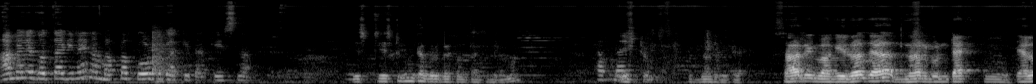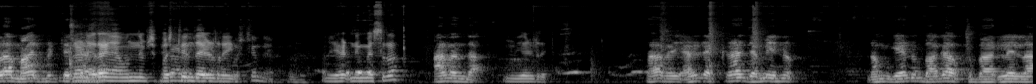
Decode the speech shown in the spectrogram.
ಆಮೇಲೆ ಗೊತ್ತಾಗಿನೇ ನಮ್ಮ ಅಪ್ಪ ಕೋರ್ಟ್ಗೆ ಹಾಕಿದ ಕೇಸ್ನ. ಎಷ್ಟು ಎಷ್ಟು ಗಂಟೆ ಬರಬೇಕು ಅಂತ ಹಾಕಿದ್ರಮ್ಮ? ಎಷ್ಟು? ಹದಿನಾರು ಗುಂಟೆ. ಸರ್ ಇವಾಗ ಇರೋದೇ ಹದಿನಾರು ಗುಂಟೆ. ಎಲ್ಲ ಮಾರ್ಬಿಟ್ಟಿದ್ದಾರೆ. ಒಂದ್ ನಿಮಿಷ ಫಸ್ಟ್ ಇಂದ ಹೇಳ್ರಿ. ಹೇಳ್- ನಿಮ್ಮ ಹೆಸರು? ಆನಂದ. ಹ್ಮ್, ಹೇಳ್ರಿ. ಸರ್, ಎರಡು ಎಕರೆ ಜಮೀನು. ನಮಗೇನು ಭಾಗ ಬರಲಿಲ್ಲ.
